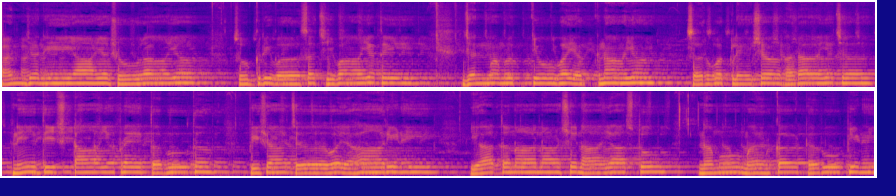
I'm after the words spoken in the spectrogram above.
अञ्जनेयाय शूराय सुग्रीवसचिवाय ते जन्ममृत्युभयज्ञाय सर्वक्लेशहराय च नेतिष्ठाय प्रेतभूत पिशाच वयहारिणे यातनानाशनायास्तु नमो मर्कटरूपिणे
